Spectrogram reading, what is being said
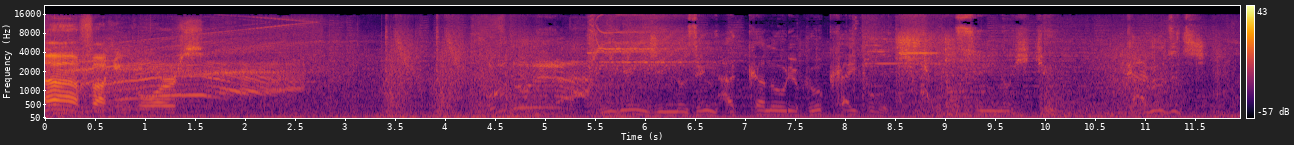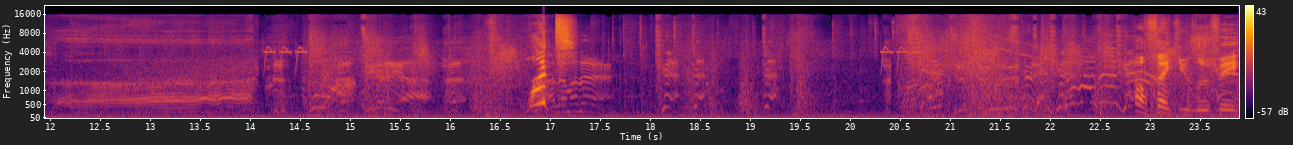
Ah, oh, fucking horse. 全発火能力を解放次の秘剣カグズチあ What? まだまだ Oh, thank you, Luffy.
